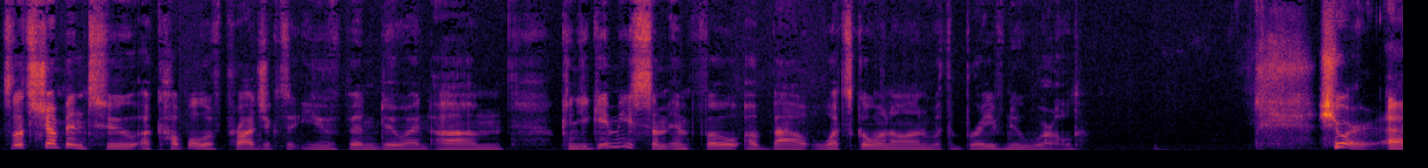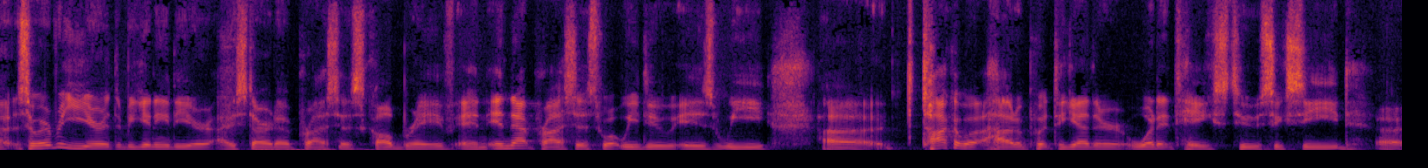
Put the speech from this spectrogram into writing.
So let's jump into a couple of projects that you've been doing. Um, can you give me some info about what's going on with the Brave New World? Sure. Uh, so every year at the beginning of the year, I start a process called Brave. And in that process, what we do is we uh, talk about how to put together what it takes to succeed uh,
